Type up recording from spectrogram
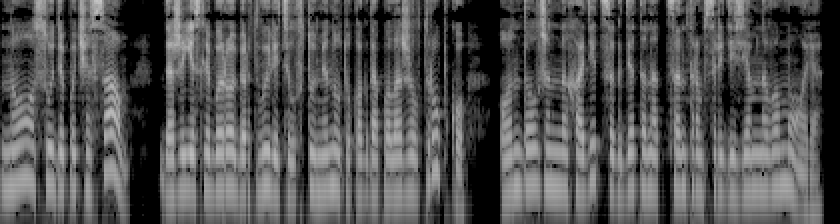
но, судя по часам, даже если бы Роберт вылетел в ту минуту, когда положил трубку, он должен находиться где-то над центром Средиземного моря.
